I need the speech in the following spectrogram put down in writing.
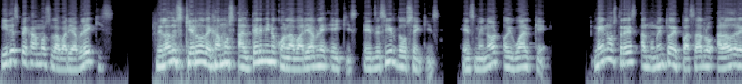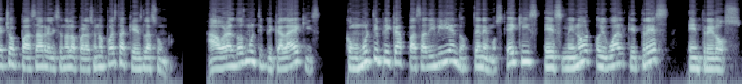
y despejamos la variable x. Del lado izquierdo dejamos al término con la variable x, es decir 2x, es menor o igual que menos 3 al momento de pasarlo al lado derecho pasa realizando la operación opuesta que es la suma. Ahora el 2 multiplica la x, como multiplica pasa dividiendo, tenemos x es menor o igual que 3 entre 2.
